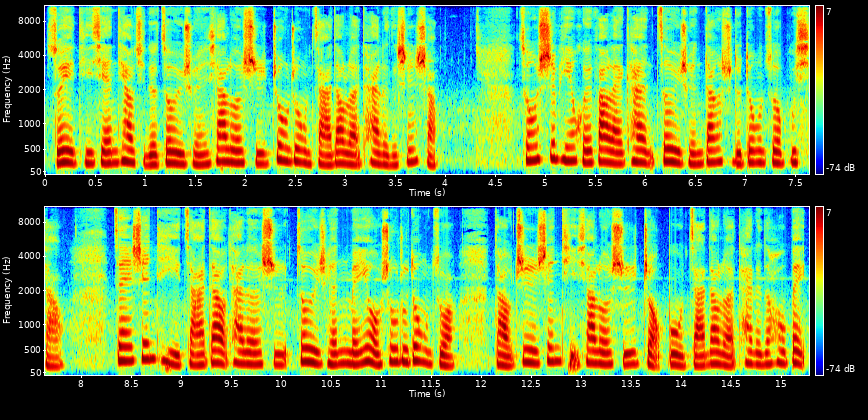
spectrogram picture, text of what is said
所以提前跳起的邹雨辰下落时重重砸到了泰勒的身上。从视频回放来看，邹雨辰当时的动作不小，在身体砸到泰勒时，邹雨辰没有收住动作，导致身体下落时肘部砸到了泰勒的后背。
